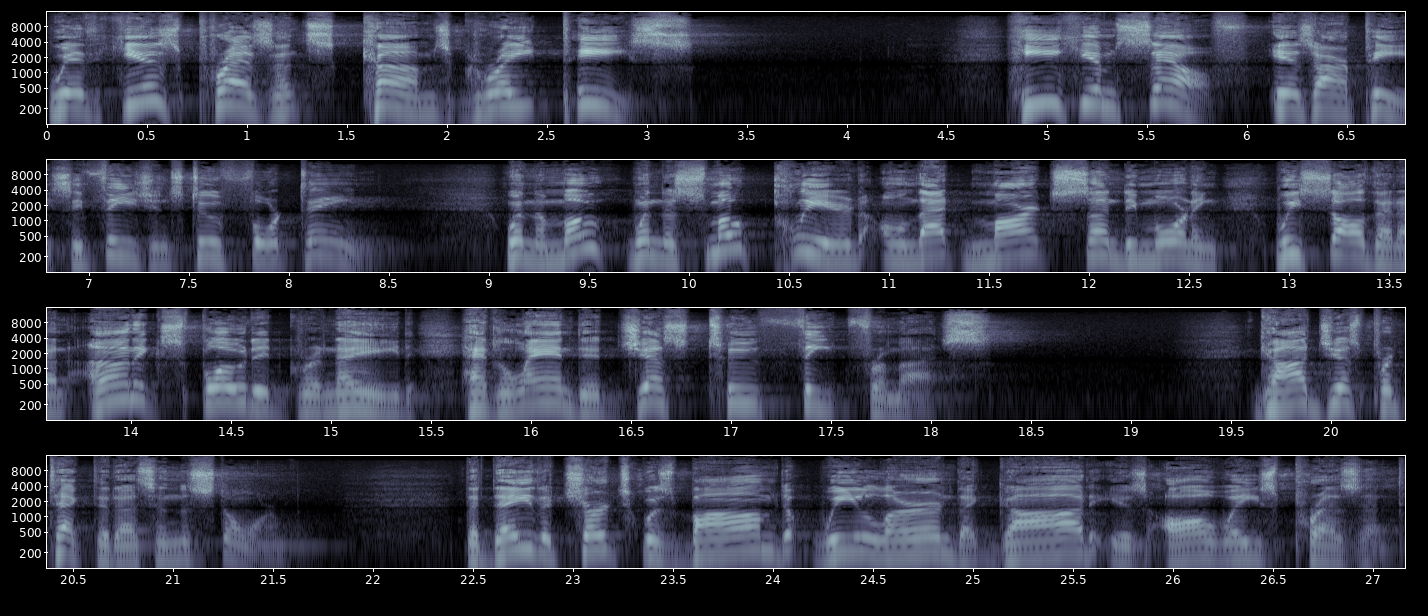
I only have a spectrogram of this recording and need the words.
With his presence comes great peace. He himself is our peace. Ephesians 2:14. When the, mo- when the smoke cleared on that March Sunday morning, we saw that an unexploded grenade had landed just two feet from us. God just protected us in the storm. The day the church was bombed, we learned that God is always present.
